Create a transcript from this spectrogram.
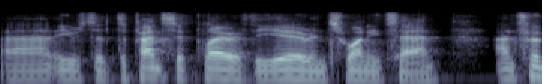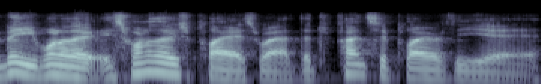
and he was the Defensive Player of the Year in 2010. And for me, one of the it's one of those players where the Defensive Player of the Year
